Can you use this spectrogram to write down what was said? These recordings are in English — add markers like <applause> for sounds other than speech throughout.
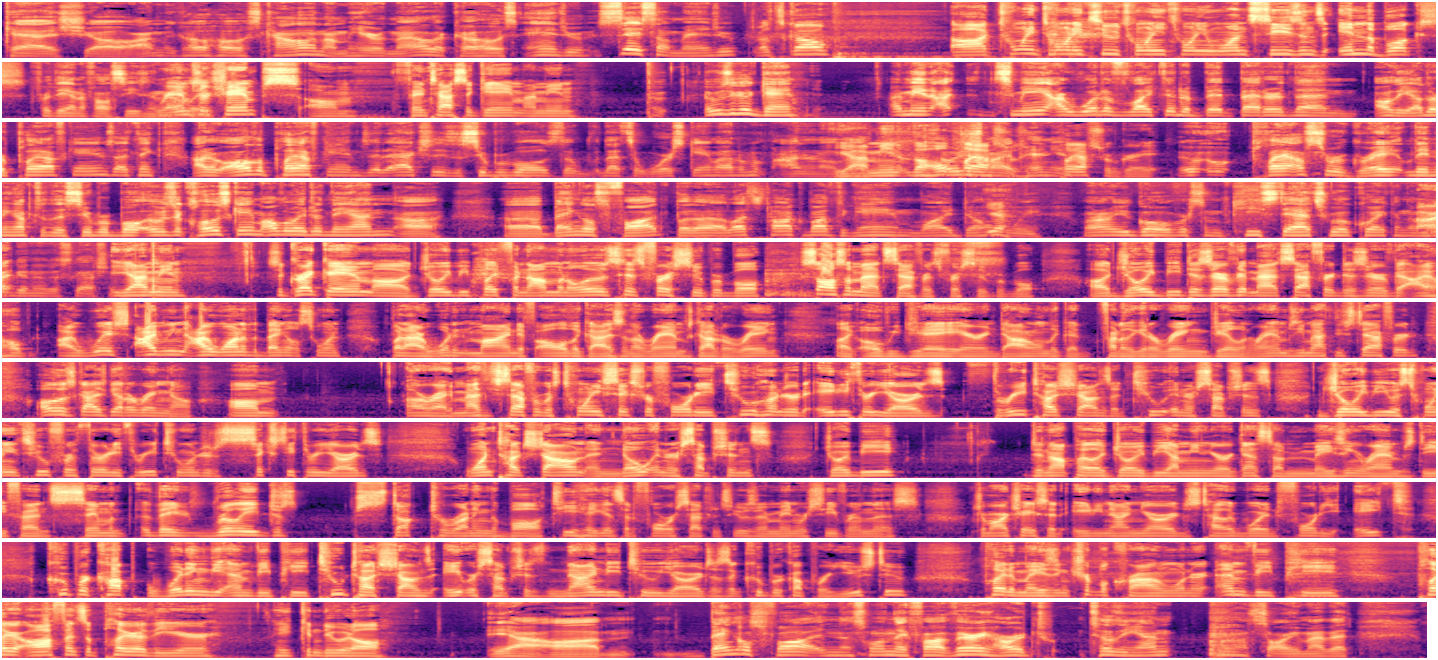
Podcast Show. I'm your co-host Colin. I'm here with my other co-host Andrew. Say something, Andrew, Let's go. Uh, 2022-2021 seasons in the books. for the NFL season. Rams are champs. Um, fantastic game. I mean, It was a good game. I mean, I, to me, I would have liked it a bit better than all the other playoff games. I think out of all the playoff games, it actually is the Super Bowl is the that's the worst game out of them. I don't know. yeah. I mean, the whole that was playoffs. my was- opinion. playoffs were great. It- it- playoffs were great leading up to the Super Bowl. It was a close game all the way to the end. Uh, uh, Bengals fought, but uh, let's talk about the game. Why don't Yeah. we? Why don't you go over some key stats real quick and then All we'll right. get into discussion. Yeah, I mean, it's a great game. Uh, Joey B played phenomenal. It was his first Super Bowl. It's also Matt Stafford's first Super Bowl. Uh, Joey B deserved it. Matt Stafford deserved it. I hope. I wish. I mean, I wanted the Bengals to win, but I wouldn't mind if all the guys in the Rams got a ring, like OBJ, Aaron Donald. They could finally get a ring. Jalen Ramsey, Matthew Stafford. All those guys got a ring now. Um, all right, Matthew Stafford was 26 for 40, 283 yards, three touchdowns, and two interceptions. Joey B was 22 for 33, 263 yards, one touchdown, and no interceptions. Joey B did not play like Joey B. I mean, you're against amazing Rams defense. Same with they really just stuck to running the ball. Tee Higgins had four receptions. He was their main receiver in this. Ja'Marr Chase had 89 yards. Tyler Boyd had 48. Cooper Kupp winning the MVP, two touchdowns, eight receptions, 92 yards, as a Cooper Kupp we're used to. Played amazing, triple crown winner, MVP, player, offensive player of the year. He can do it all. Yeah, um, Bengals fought in this one. They fought very hard t- till the end. <clears throat> Sorry, my bad.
